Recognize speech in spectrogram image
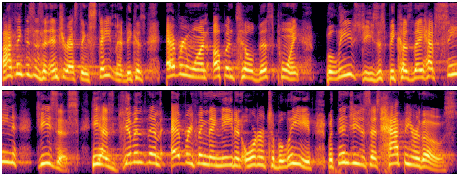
I think this is an interesting statement because everyone up until this point believes Jesus because they have seen Jesus. He has given them everything they need in order to believe. But then Jesus says, Happy are those,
